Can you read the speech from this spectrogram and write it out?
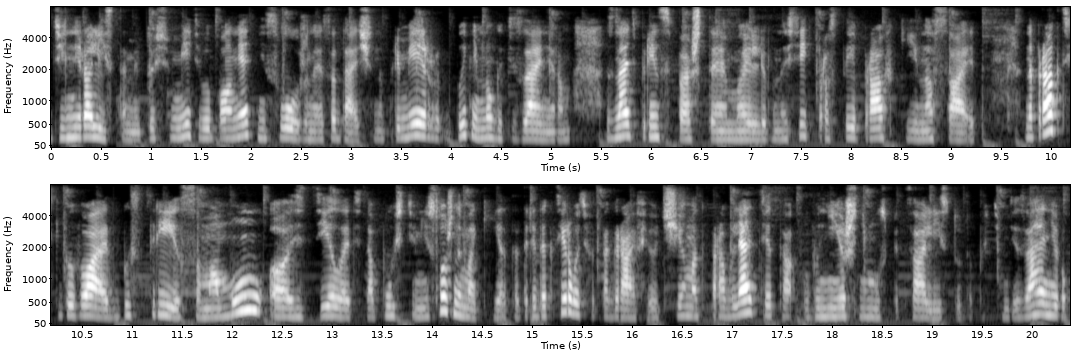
генералистами, то есть уметь выполнять несложные задачи. Например, быть немного дизайнером, знать принципы HTML, вносить простые правки на сайт. На практике бывает быстрее самому э, сделать, допустим, несложный макет, отредактировать фотографию, чем отправлять это внешнему специалисту, допустим, дизайнеру,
